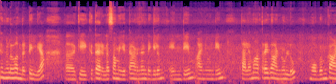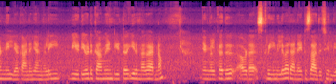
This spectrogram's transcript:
ഞങ്ങൾ വന്നിട്ടില്ല. കേക്ക് തരണ സമയത്താണെന്നുണ്ടെങ്കിലും എന്റെയും അനുവിന്റെയും തല മാത്രമേ കാണുന്നുള്ളൂ. മുഖം കാണുന്നില്ല. കാരണം ഞങ്ങൾ ഈ വീഡിയോ എടുക്കാൻ വേണ്ടിയിട്ട് ഇരുന്ന കാരണം ഞങ്ങൾക്കത് അവിടെ സ്ക്രീനിൽ വരാനായിട്ട് സാധിച്ചില്ല.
